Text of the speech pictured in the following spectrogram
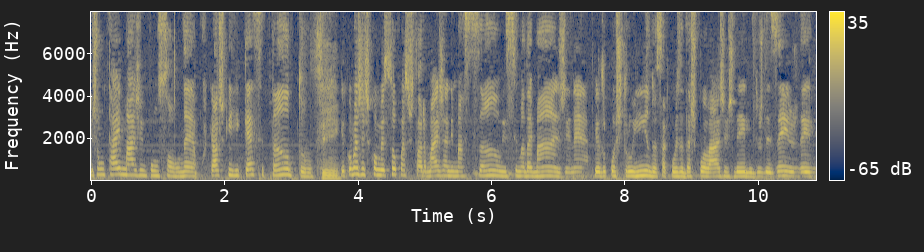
juntar a imagem com o som, né? Porque eu acho que enriquece tanto. Sim. E como a gente começou com essa história mais de animação em cima da imagem, né? Pedro construindo essa coisa das colagens dele, dos desenhos dele,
